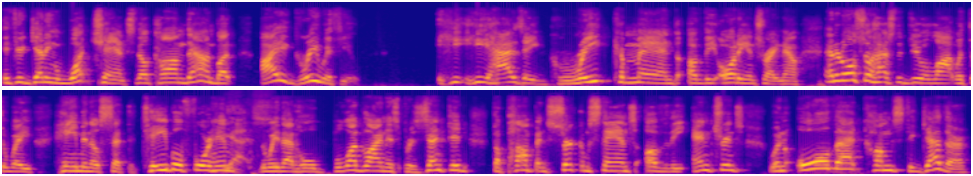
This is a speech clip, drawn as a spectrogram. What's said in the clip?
if you're getting what chance, they'll calm down. But I agree with you he he has a great command of the audience right now, and it also has to do a lot with the way Heyman will set the table for him, yes. the way that whole bloodline is presented, the pomp and circumstance of the entrance. When all that comes together,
